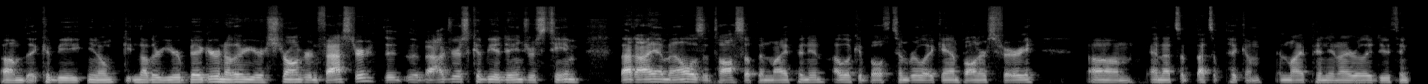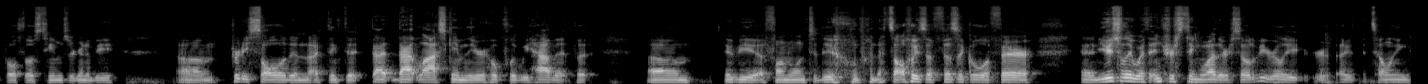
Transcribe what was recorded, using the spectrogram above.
Um, that could be, you know, another year bigger, another year stronger and faster. The, the Badgers could be a dangerous team. That IML is a toss up, in my opinion. I look at both Timberlake and Bonners Ferry. Um, and that's a that's a pick 'em in my opinion. I really do think both those teams are going to be um, pretty solid, and I think that that that last game of the year, hopefully we have it, but um, it'd be a fun one to do. but that's always a physical affair, and usually with interesting weather. So it'll be really a telling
